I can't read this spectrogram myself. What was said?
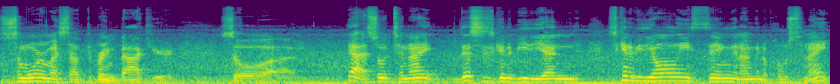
some more of my stuff to bring back here. So uh, yeah, so tonight this is gonna be the end. It's gonna be the only thing that I'm gonna post tonight.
